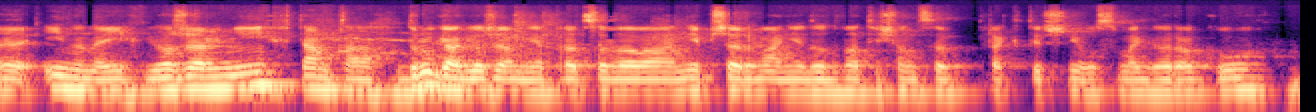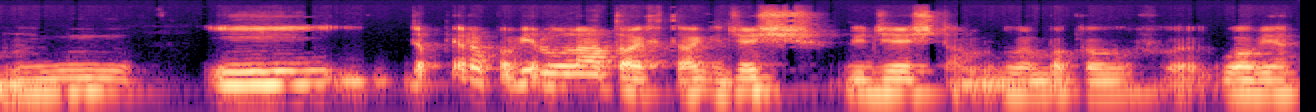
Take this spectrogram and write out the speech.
y, innej gorzelni, tamta druga gorzelnia pracowała nieprzerwanie do 2000 praktycznie 8 roku mm, i dopiero po wielu latach, tak, gdzieś, gdzieś tam głęboko w głowie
